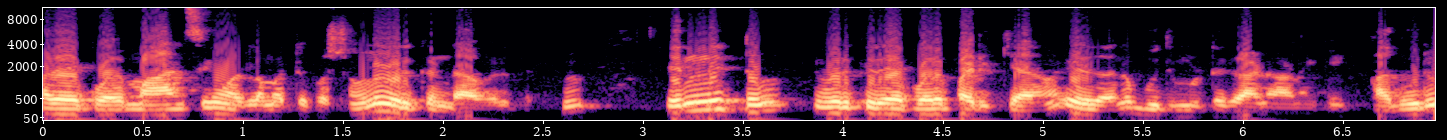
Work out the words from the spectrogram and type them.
അതേപോലെ മാനസികമായിട്ടുള്ള മറ്റു പ്രശ്നങ്ങളും ഇവർക്ക് ഉണ്ടാവരുത്. എന്നിട്ടും ഇവർക്ക് ഇതേപോലെ പഠിക്കാനോ എഴുതാനോ ബുദ്ധിമുട്ട് കാണുകയാണെങ്കിൽ അതൊരു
